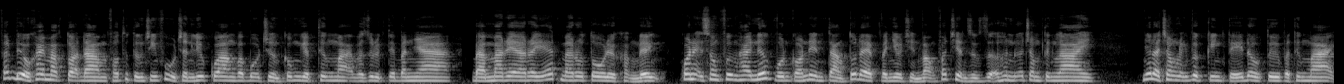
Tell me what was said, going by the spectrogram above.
Phát biểu khai mạc tọa đàm, Phó Thủ tướng Chính phủ Trần Lưu Quang và Bộ trưởng Công nghiệp Thương mại và Du lịch Tây Ban Nha, bà Maria Reyes Maroto đều khẳng định quan hệ song phương hai nước vốn có nền tảng tốt đẹp và nhiều triển vọng phát triển rực rỡ hơn nữa trong tương lai, nhất là trong lĩnh vực kinh tế, đầu tư và thương mại,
